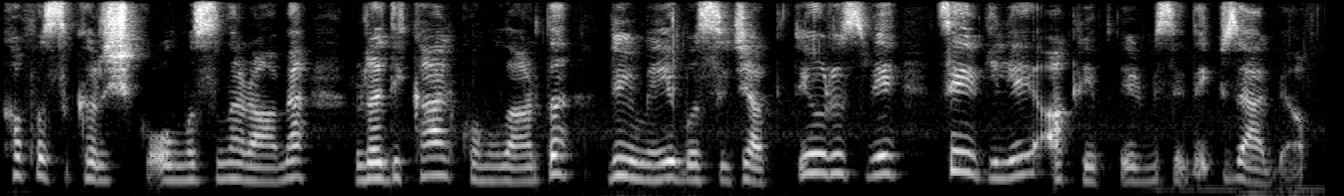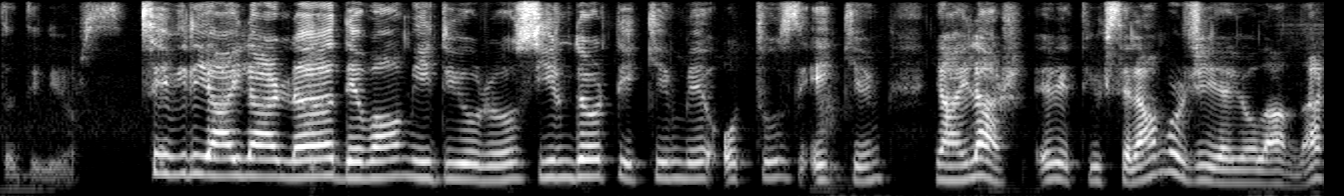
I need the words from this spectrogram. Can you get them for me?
kafası karışık olmasına rağmen radikal konularda düğmeye basacak diyoruz ve sevgili akreplerimize de güzel bir hafta diliyoruz. Sevgili yaylarla devam ediyoruz. 24 Ekim ve 30 Ekim yaylar. Evet yükselen burcu yay olanlar,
